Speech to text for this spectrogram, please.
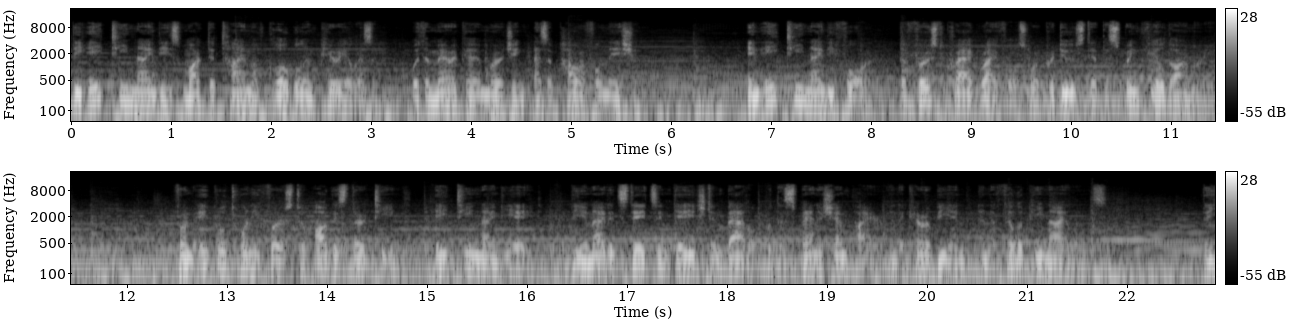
The 1890s marked a time of global imperialism, with America emerging as a powerful nation. In 1894, the first Krag rifles were produced at the Springfield Armory. From April 21 to August 13, 1898, the United States engaged in battle with the Spanish Empire in the Caribbean and the Philippine Islands. The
